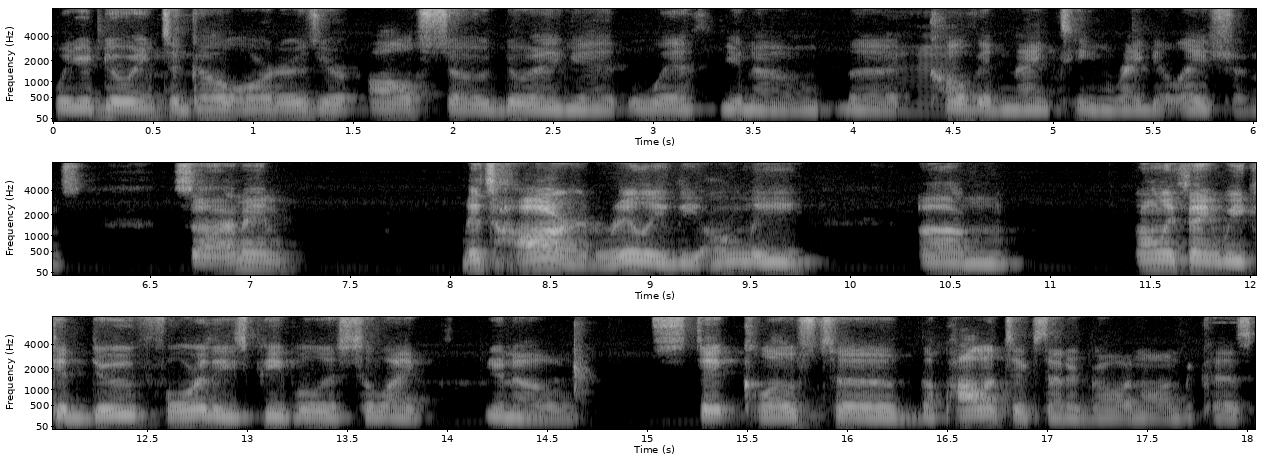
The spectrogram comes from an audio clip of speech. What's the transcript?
when you're doing to go orders, you're also doing it with, you know, the COVID 19 regulations. So, I mean, it's hard. Really, the only, um, only thing we could do for these people is to, like, you know, stick close to the politics that are going on because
